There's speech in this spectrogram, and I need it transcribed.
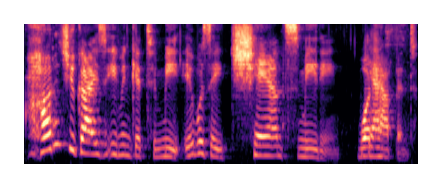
how did you guys even get to meet? It was a chance meeting. What Yes. happened?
